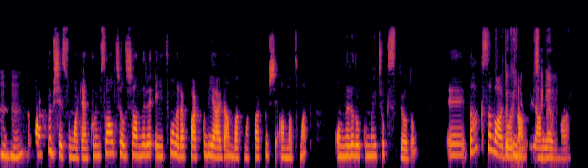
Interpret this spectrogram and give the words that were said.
hı hı. Farklı bir şey sunmak yani kurumsal çalışanlara eğitim olarak farklı bir yerden bakmak, farklı bir şey anlatmak. Onlara dokunmayı çok istiyordum. E, daha kısa vade o yüzden şey planlarım şey var.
